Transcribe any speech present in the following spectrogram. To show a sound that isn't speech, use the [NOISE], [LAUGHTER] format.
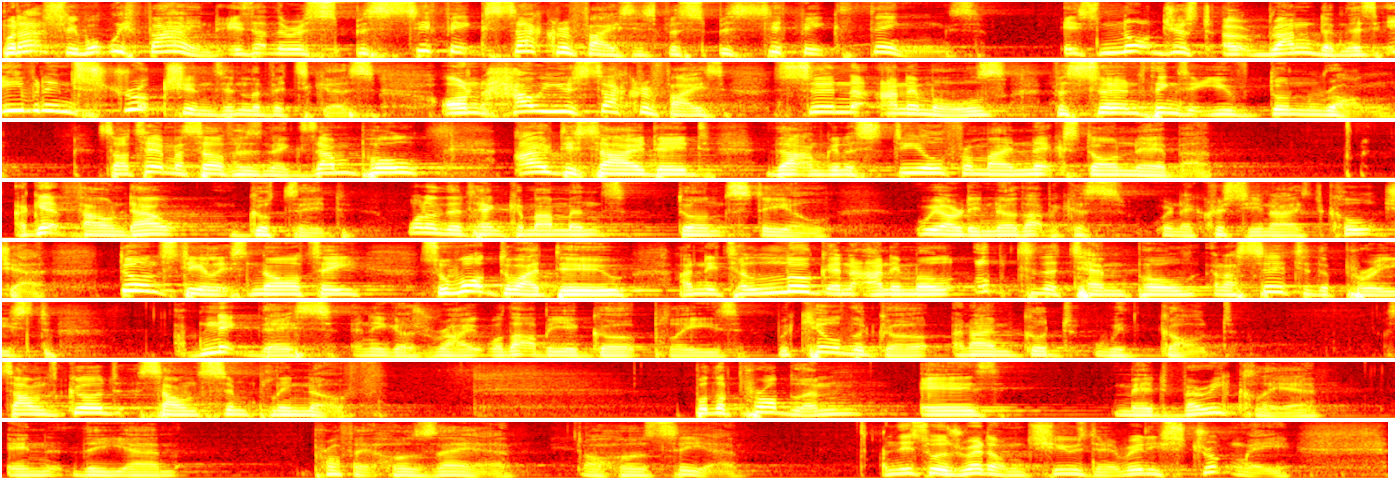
But actually, what we find is that there are specific sacrifices for specific things. It's not just at random. There's even instructions in Leviticus on how you sacrifice certain animals for certain things that you've done wrong. So I'll take myself as an example. I've decided that I'm going to steal from my next door neighbor. I get found out, gutted. One of the Ten Commandments don't steal. We already know that because we're in a Christianized culture. Don't steal, it's naughty. So, what do I do? I need to lug an animal up to the temple, and I say to the priest, I've nicked this. And he goes, Right, well, that'll be a goat, please. We kill the goat, and I'm good with God. Sounds good, sounds simple enough. But the problem is made very clear in the um, prophet Hosea or Hosea. And this was read on Tuesday. It really struck me.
